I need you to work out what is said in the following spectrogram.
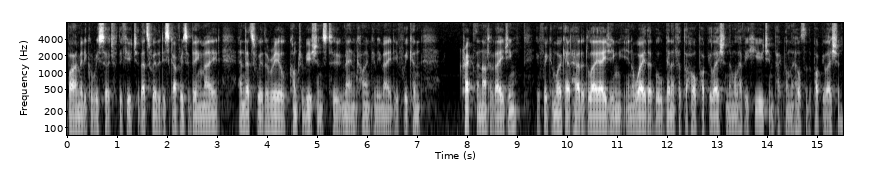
biomedical research for the future. That's where the discoveries are being made, and that's where the real contributions to mankind can be made. If we can crack the nut of aging, if we can work out how to delay aging in a way that will benefit the whole population, then we'll have a huge impact on the health of the population.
